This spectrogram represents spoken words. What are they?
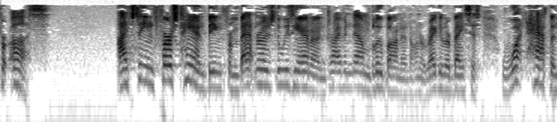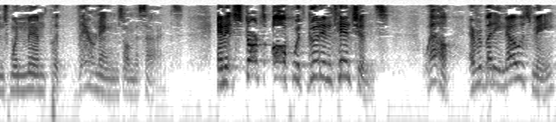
for us. I've seen firsthand, being from Baton Rouge, Louisiana, and driving down Bluebonnet on a regular basis, what happens when men put their names on the signs. And it starts off with good intentions. Well, everybody knows me.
